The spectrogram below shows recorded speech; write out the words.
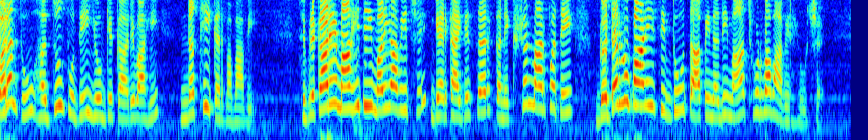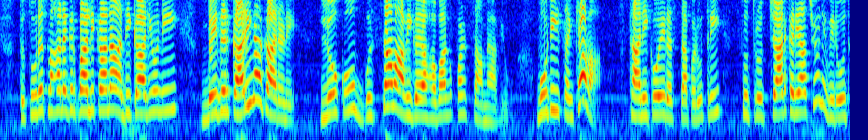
પરંતુ હજુ સુધી યોગ્ય કાર્યવાહી નથી કરવામાં આવી. જે પ્રકારે માહિતી મળી આવી છે, ગેરકાયદેસર કનેક્શન મારફતે ગટરનું પાણી સીધું તાપી નદીમાં છોડવામાં આવી રહ્યું છે. તો સુરત મહાનગરપાલિકાના અધિકારીઓની બેદરકારીના કારણે લોકો ગુસ્સામાં આવી ગયા હોવાનું પણ સામે આવ્યું. મોટી સંખ્યામાં સ્થાનિકોએ રસ્તા પર ઉતરી સૂત્રોચ્ચાર કર્યા છે અને વિરોધ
